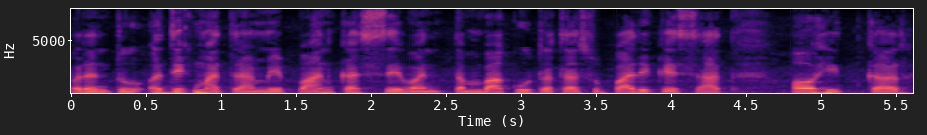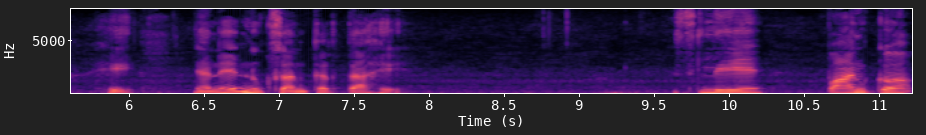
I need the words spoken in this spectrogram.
परंतु अधिक मात्रा में पान का सेवन तंबाकू तथा सुपारी के साथ अहितकर है, यानी नुकसान करता है। इसलिए पान का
